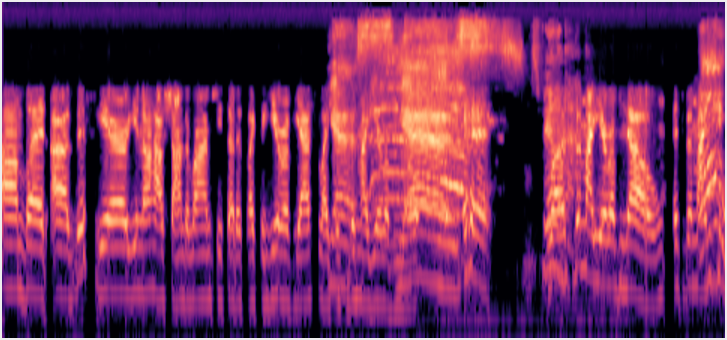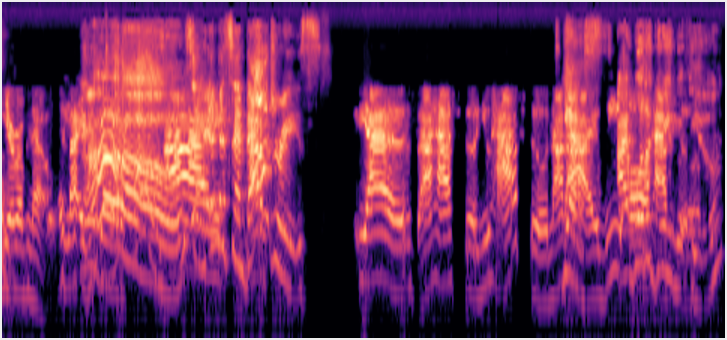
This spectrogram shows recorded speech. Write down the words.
Um, but uh, this year, you know how Shonda Rhimes, she said it's like the year of yes, like it's been my year of no. Yes. well, it's been my year of no. It's been my Oh. year of no. Like, so, Oh. I- limits and boundaries. Yes, I have to. You have to, not Yes, I. We I all would have agree with to. you.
